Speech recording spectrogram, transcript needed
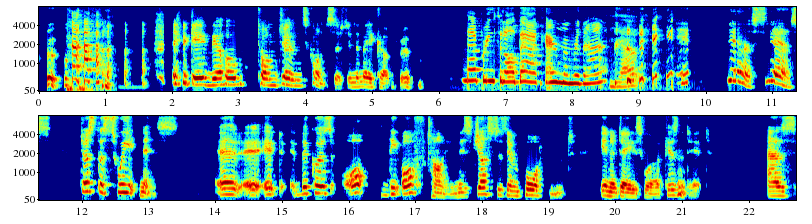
room. they gave me a whole Tom Jones concert in the makeup room. That brings it all back. I remember that. Yep. Yes, yes, just the sweetness. Uh, it, because o- the off time is just as important in a day's work, isn't it? As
